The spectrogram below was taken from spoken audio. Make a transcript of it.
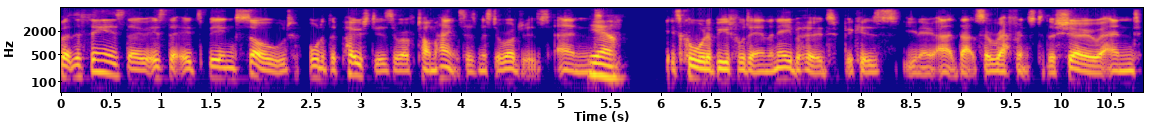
but the thing is though is that it's being sold all of the posters are of tom hanks as mr rogers and yeah it's called a beautiful day in the neighborhood because you know uh, that's a reference to the show and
